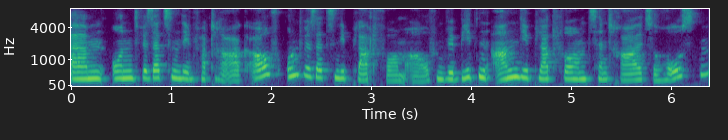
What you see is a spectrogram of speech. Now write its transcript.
Ähm, und wir setzen den Vertrag auf und wir setzen die Plattform auf. Und wir bieten an, die Plattform zentral zu hosten.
